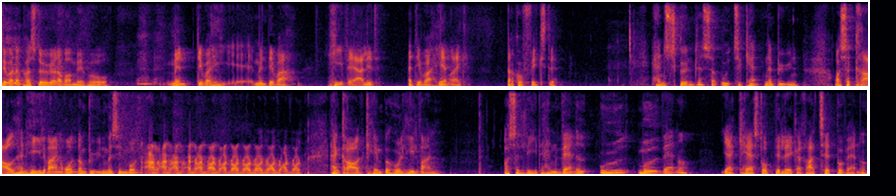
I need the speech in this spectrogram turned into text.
Det var der et par stykker, der var med på. Men det var, he- men det var helt ærligt, at det var Henrik, der kunne fikse det. Han skyndte sig ud til kanten af byen, og så gravede han hele vejen rundt om byen med sin mund. Han gravede et kæmpe hul hele vejen. Og så ledte han vandet ud mod vandet. Ja, Kastrup, det ligger ret tæt på vandet.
